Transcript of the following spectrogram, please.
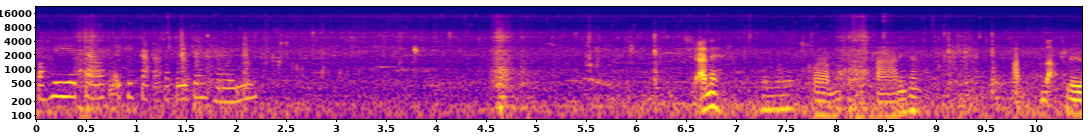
ពហិចោលឲ្យគេកាត់អាកន្ទុយចុងក្រោយនេះ ឆ្អិនទេគាត់ ថាអានេះហ្នឹងអត់ដាក់ភ្លើង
